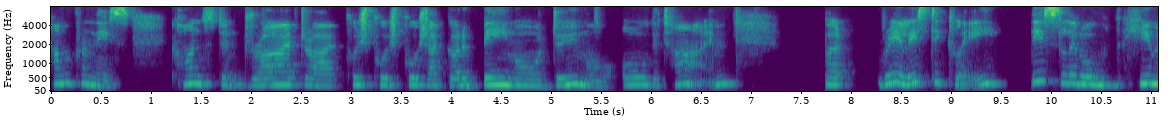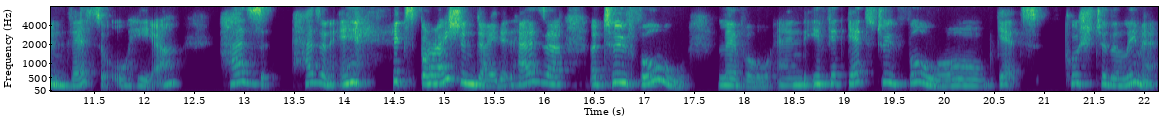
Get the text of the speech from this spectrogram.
come from this constant drive, drive, push, push, push. I've got to be more, do more all the time. But realistically, this little human vessel here has has an expiration date it has a, a too full level and if it gets too full or gets pushed to the limit,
